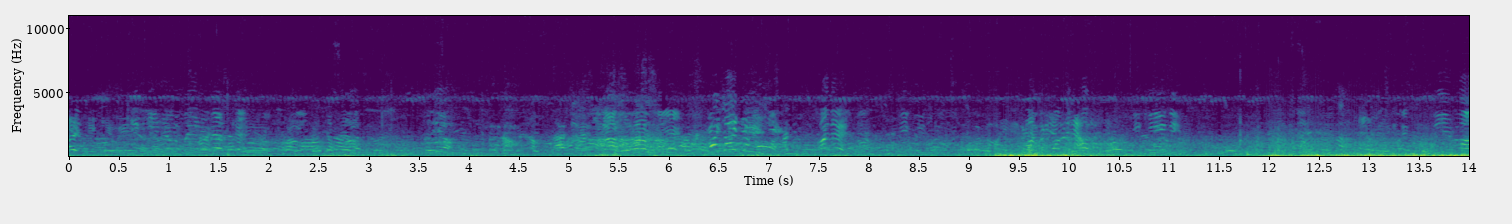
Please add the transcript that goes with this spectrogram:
Ajde, Kiki, Kiki, idemo mi u neške! Ajde, ajde! Ajde! Kiki, idi! Ivo!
